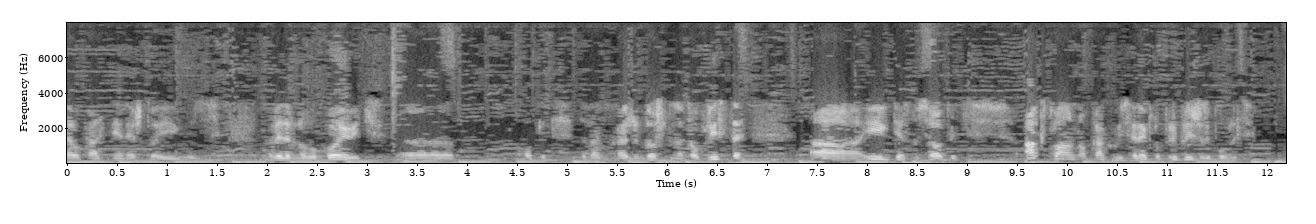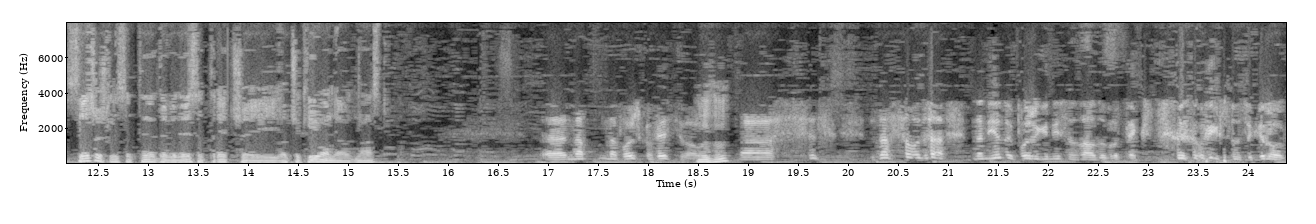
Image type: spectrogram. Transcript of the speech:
evo kasnije nešto i uz Vedranu Vukojević opet, da tako kažem, došli na top liste a, i gdje smo se opet aktualno, kako bi se reklo, približili publici. Sjećaš li se te 93. i očekivanja od nastupa? E, na, na festivalu. A, znam samo da na nijednoj Požegi nisam znao dobro tekst. Uvijek sam se grlo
